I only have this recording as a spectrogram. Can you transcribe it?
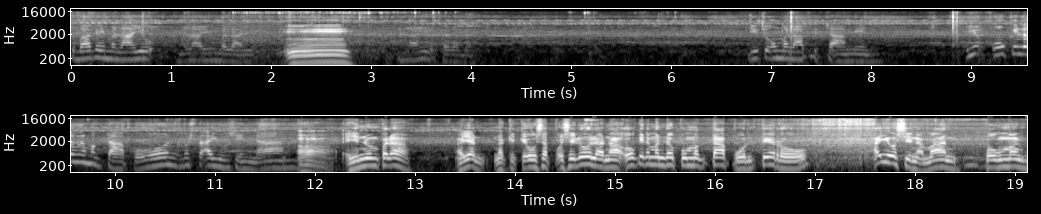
Sa bagay, malayo. Malayo, malayo. Mm, Malayo talaga. Dito ang malapit sa amin. Yung okay lang na magtapon. Basta ayusin lang. ah, yun naman pala. Ayan, nakikiusap po si Lola na okay naman daw po magtapon, pero ayusin naman. Kung mag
